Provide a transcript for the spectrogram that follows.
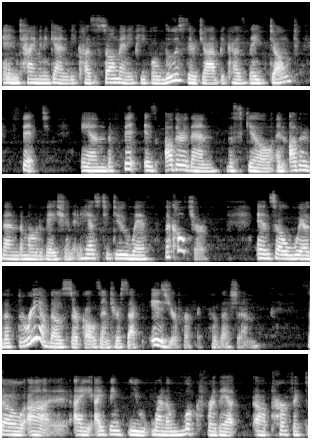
in time and again because so many people lose their job because they don't fit and the fit is other than the skill and other than the motivation. It has to do with the culture. And so, where the three of those circles intersect is your perfect position. So, uh, I, I think you want to look for that uh, perfect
